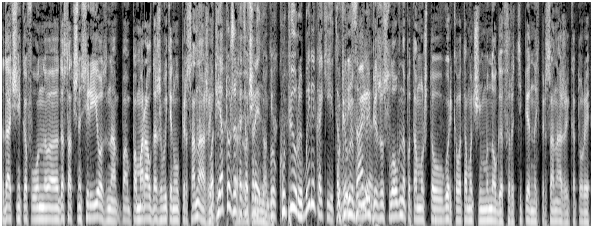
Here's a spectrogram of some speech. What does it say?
«Дачников», он э, достаточно серьезно по- поморал, даже выкинул персонажей. Вот я тоже Э, хотел многих. купюры были какие-то? Купюры были, безусловно, потому что у Горького там очень много второстепенных персонажей, которые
